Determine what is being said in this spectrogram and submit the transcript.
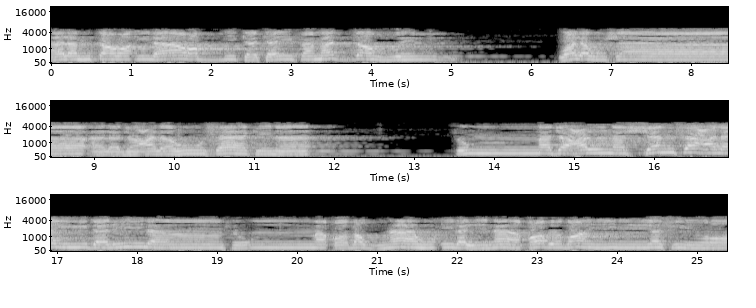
أَلَمْ تَرَ إِلَى رَبِّكَ كَيْفَ مَدَّ الظِّلَّ وَلَوْ شَاءَ لَجَعَلَهُ سَاكِنًا ثُمَّ جَعَلْنَا الشَّمْسَ عَلَيْهِ دَلِيلًا ثُمَّ قَبَضْنَاهُ إِلَيْنَا قَبْضًا يَسِيرًا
